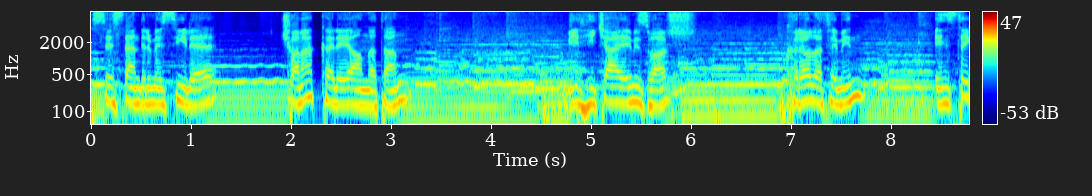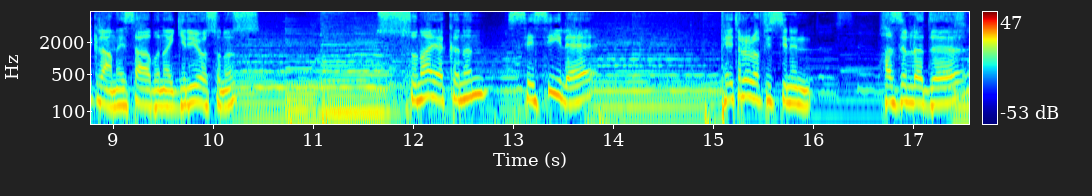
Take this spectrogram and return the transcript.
seslendirmesiyle Çanakkale'yi anlatan bir hikayemiz var. Kral Efem'in Instagram hesabına giriyorsunuz. Sunay Akın'ın sesiyle Petrol Ofisi'nin hazırladığı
